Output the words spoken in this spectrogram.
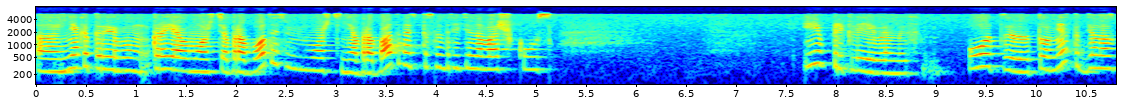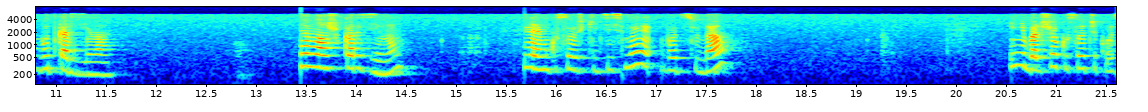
Э, некоторые края вы можете обработать, можете не обрабатывать, посмотрите на ваш вкус. И приклеиваем их под э, то место, где у нас будет корзина. Берем нашу корзину, клеим кусочки тесьмы вот сюда и небольшой кусочек вот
